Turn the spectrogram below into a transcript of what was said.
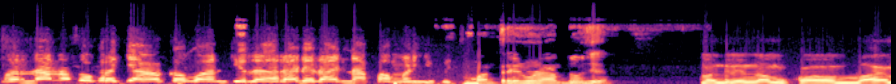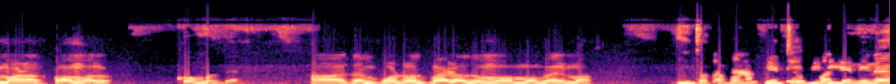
મારા નાના છોકરા ક્યાં અકવાન કે રાડે રાડ નાખવા મળ્યું બધું. મંત્રી નું નામ શું છે? મંત્રી નામ બાય માણસ કોમલ. કોમલબેન. હા તમે ફોટો જ પાડ્યો તો મોબાઈલમાં ઈ તો તમારી ચીઠી દીધી એની ને?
